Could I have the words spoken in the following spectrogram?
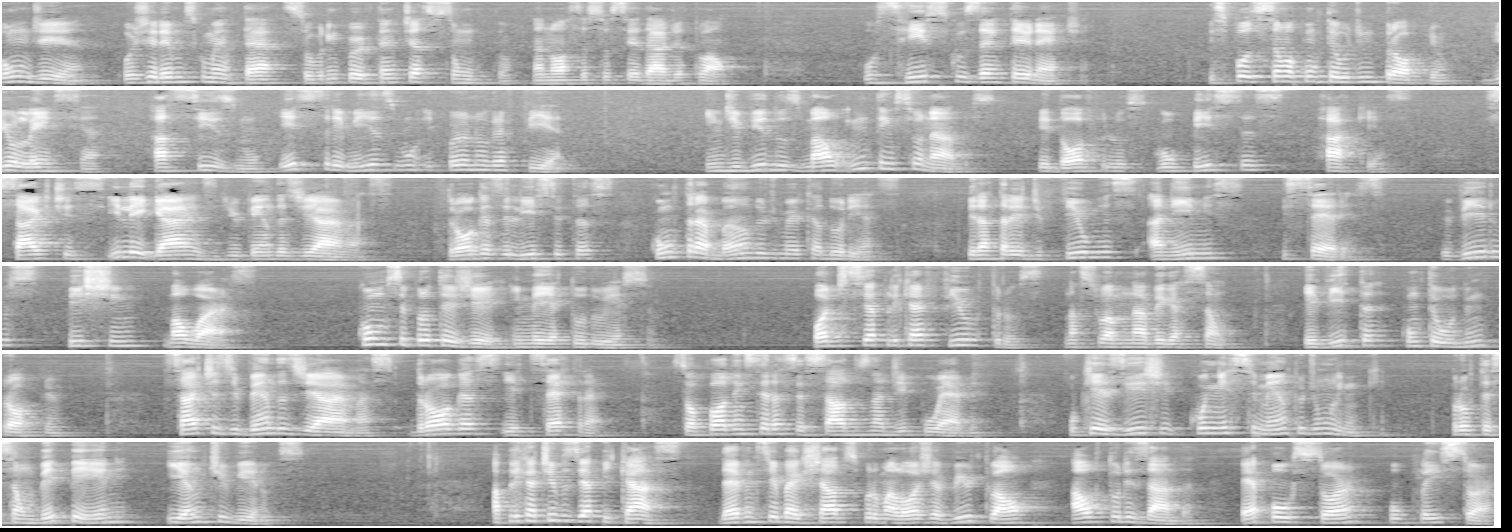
Bom dia! Hoje iremos comentar sobre um importante assunto na nossa sociedade atual: os riscos da internet. Exposição a conteúdo impróprio, violência, racismo, extremismo e pornografia. Indivíduos mal intencionados, pedófilos, golpistas, hackers, sites ilegais de vendas de armas, drogas ilícitas, contrabando de mercadorias pirataria de filmes, animes e séries, vírus, phishing, malwares. Como se proteger em meio a tudo isso? Pode-se aplicar filtros na sua navegação. Evita conteúdo impróprio. Sites de vendas de armas, drogas e etc. só podem ser acessados na Deep Web, o que exige conhecimento de um link, proteção VPN e antivírus. Aplicativos e APKs devem ser baixados por uma loja virtual autorizada, Apple Store ou Play Store,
